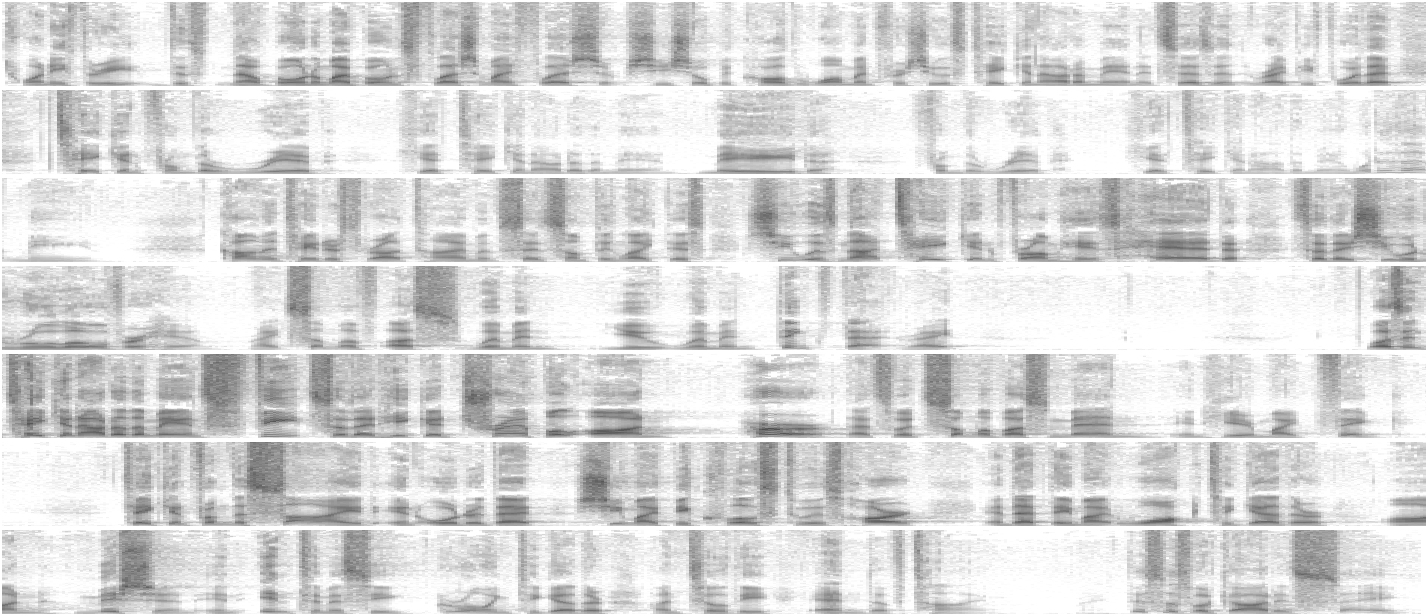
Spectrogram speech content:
23, this, now bone of my bones, flesh of my flesh, she shall be called woman, for she was taken out of man. It says right before that, taken from the rib he had taken out of the man, made from the rib he had taken out of the man. What does that mean? Commentators throughout time have said something like this She was not taken from his head so that she would rule over him, right? Some of us women, you women, think that, right? Wasn't taken out of the man's feet so that he could trample on her. That's what some of us men in here might think. Taken from the side in order that she might be close to his heart and that they might walk together on mission in intimacy, growing together until the end of time. This is what God is saying.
